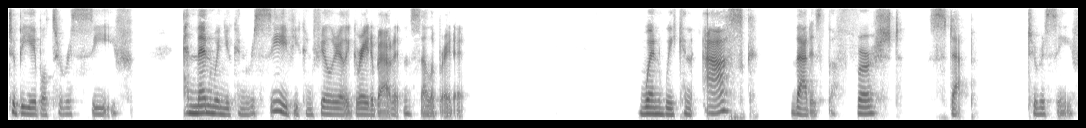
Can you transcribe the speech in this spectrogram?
to be able to receive. And then when you can receive, you can feel really great about it and celebrate it. When we can ask, that is the first step to receive.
